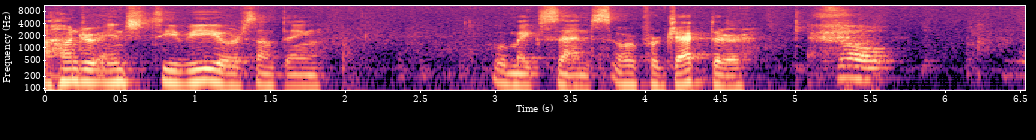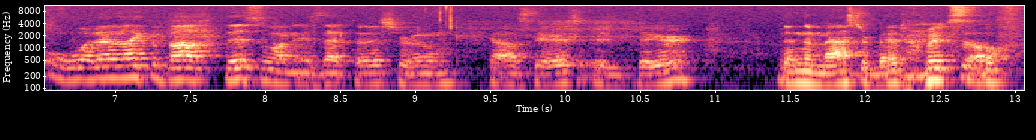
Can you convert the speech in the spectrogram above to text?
a 100 inch TV or something would make sense, or a projector. So, what I like about this one is that this room downstairs is bigger than the master bedroom itself.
